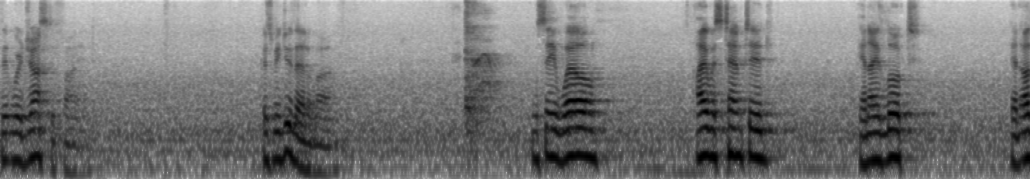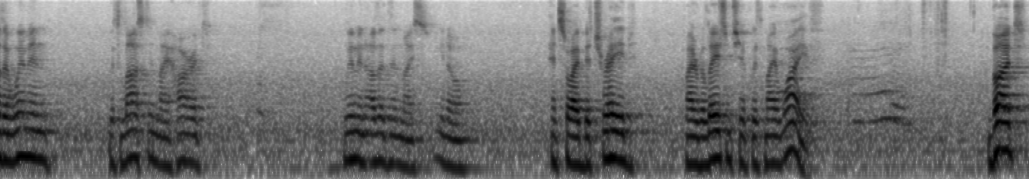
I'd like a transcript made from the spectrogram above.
that we're justified. Because we do that a lot. We'll say, well, I was tempted and I looked at other women with lust in my heart, women other than my, you know, and so I betrayed my relationship with my wife. But,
